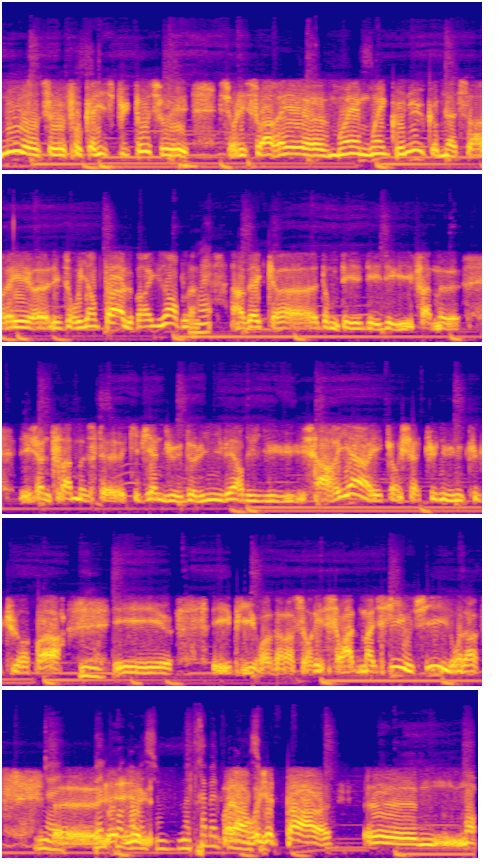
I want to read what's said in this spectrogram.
nous on se focalise plutôt sur les sur les soirées euh, moins moins connues, comme la soirée euh, les orientales par exemple, avec euh, donc des, des, des femmes, des jeunes femmes qui viennent du, de l'univers du, du saharien et qui ont chacune une culture à part. Et euh, et puis on va dans la soirée Sorad Massi aussi, voilà. Euh, Belle programmation. Une très belle voilà, on programmation. rejette pas. Euh, bon,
